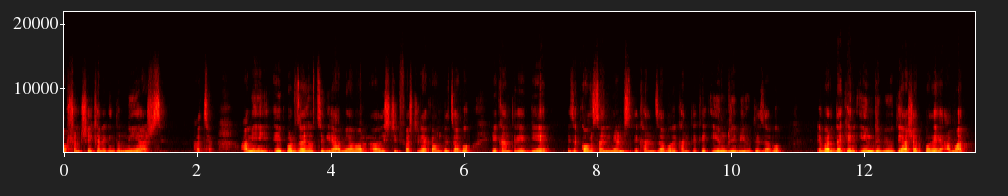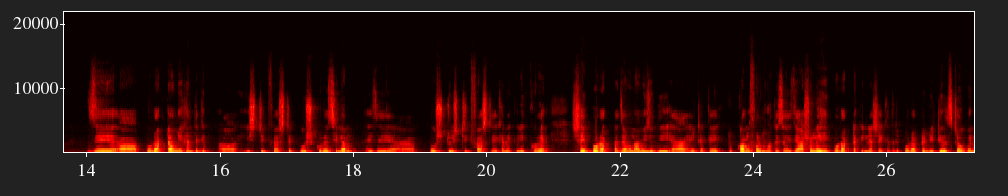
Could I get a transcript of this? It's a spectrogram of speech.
অপশন সেখানে কিন্তু নিয়ে আসছে। আচ্ছা আমি এই পর্যায়ে হচ্ছে কি, আমি আমার স্ট্রিট ফাস্টের অ্যাকাউন্টে যাব। এখান থেকে গিয়ে এই যে কনসাইনমেন্টস এখানে যাব, এখান থেকে ইন রিভিউতে যাব। এবার দেখেন ইন রিভিউতে আসার পরে আমার যে প্রোডাক্টটা আমি এখান থেকে স্ট্রিট ফার্স্টে পুশ করেছিলাম, এই যে পুশ টু স্ট্রিট ফার্স্ট এখানে ক্লিক করে, সেই প্রোডাক্টটা যেমন আমি যদি এটাকে একটু কনফার্ম হতে চাই যে আসলে এই প্রোডাক্টটা কিনা, সেক্ষেত্রে প্রোডাক্টের ডিটেলসটা ওপেন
